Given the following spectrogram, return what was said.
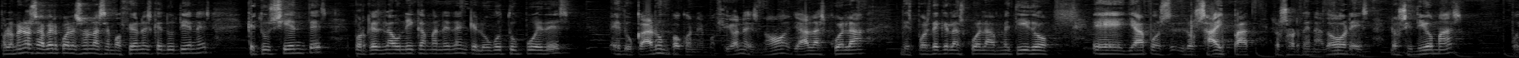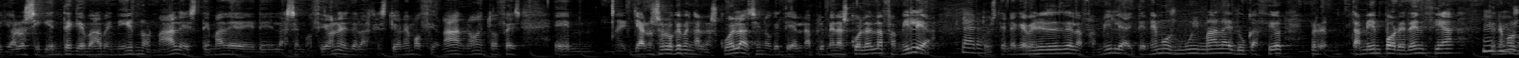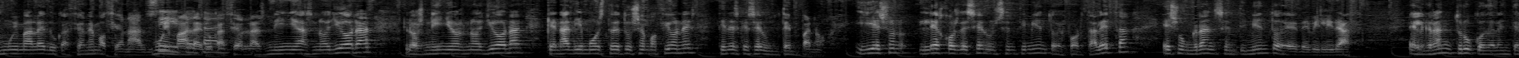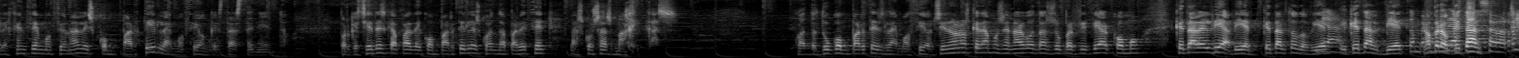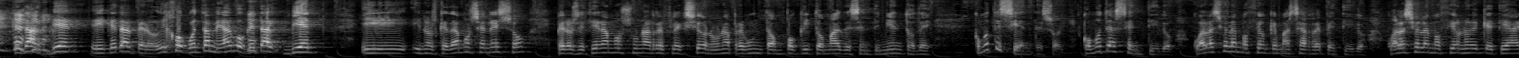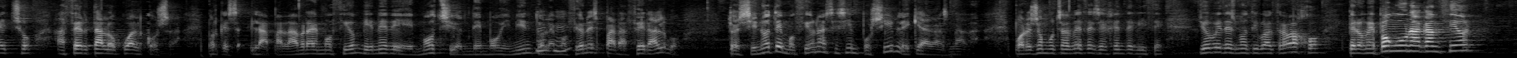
por lo menos saber cuáles son las emociones que tú tienes, que tú sientes, porque es la única manera en que luego tú puedes educar un poco en emociones, ¿no? Ya la escuela, después de que la escuela ha metido eh, ya pues los iPad, los ordenadores, los idiomas, pues ya lo siguiente que va a venir normal es tema de, las emociones, de la gestión emocional, ¿no? Entonces, em, ya no solo que venga en la escuela, sino que la primera escuela es la familia. Claro. Entonces tiene que venir desde la familia y tenemos muy mala educación, pero también por herencia tenemos muy mala educación emocional, muy mala educación. Las niñas no lloran, los niños no lloran, que nadie muestre tus emociones, tienes que ser un témpano. Y eso, lejos de ser un sentimiento de fortaleza, es un gran sentimiento de debilidad. El gran truco de la inteligencia emocional es compartir la emoción que estás teniendo. Porque si eres capaz de compartirles cuando aparecen las cosas mágicas. Cuando tú compartes la emoción. Si no nos quedamos en algo tan superficial como ¿qué tal el día? Bien. ¿Qué tal todo? Bien. ¿Y qué tal? Bien. No, pero ¿qué tal? ¿Qué tal? Bien. ¿Y qué tal? Pero hijo, cuéntame algo. ¿Qué tal? Bien. Y, y, nos quedamos en eso, pero si hiciéramos una reflexión o una pregunta un poquito más de sentimiento de ¿Cómo te sientes hoy? ¿Cómo te has sentido? ¿Cuál ha sido la emoción que más se ha repetido? ¿Cuál ha sido la emoción hoy que te ha hecho hacer tal o cual cosa? Porque la palabra emoción viene de emoción, de movimiento. La emoción es para hacer algo. Entonces, si no te emocionas, es imposible que hagas nada. Por eso muchas veces hay gente que dice, yo voy desmotivado al trabajo, pero me pongo una canción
